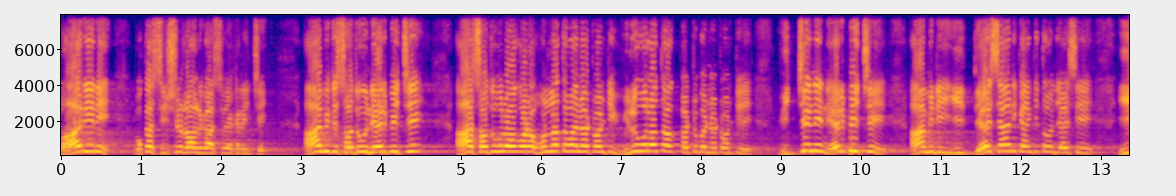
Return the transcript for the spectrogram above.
భార్యని ఒక శిష్యురాలుగా స్వీకరించి ఆమెకి చదువు నేర్పించి ఆ చదువులో కూడా ఉన్నతమైనటువంటి విలువలతో కట్టుబడినటువంటి విద్యని నేర్పించి ఆమెని ఈ దేశానికి అంకితం చేసి ఈ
